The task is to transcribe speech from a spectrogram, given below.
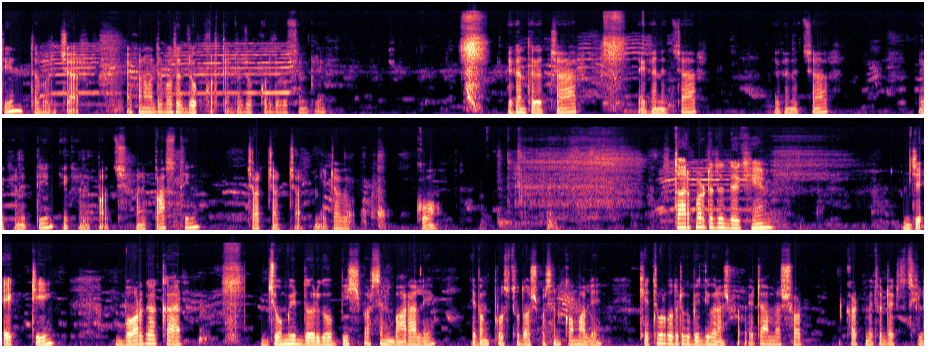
তিন, তারপরে চার। এখন আমাদের কথা যোগ করতে তো যোগ করে দেবো সিম্পলি এখান থেকে চার, এখানে চার এখানে চার, এখানে তিন, এখানে পাঁচ মানে পাঁচ, তিন, চার চার চার মানে এটা হবে ক। তারপরটাতে দেখি যে একটি বর্গাকার জমির দৈর্ঘ্য বিশ পার্সেন্ট বাড়ালে এবং প্রস্থ দশ পার্সেন্ট কমালে ক্ষেত্রফল কতটুকু বৃদ্ধি বা হ্রাস পাবে এটা আমরা শর্টকাট মেথড একটা ছিল।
